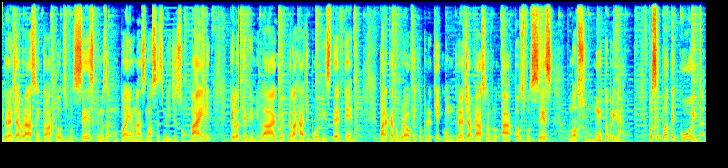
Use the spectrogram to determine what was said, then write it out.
Um grande abraço então a todos vocês que nos acompanham nas nossas mídias online, pela TV Milagro e pela Rádio Boa Vista FM. Para Cato Rural fica por aqui com um grande abraço a, a todos vocês, nosso muito obrigado. Você planta e cuida,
